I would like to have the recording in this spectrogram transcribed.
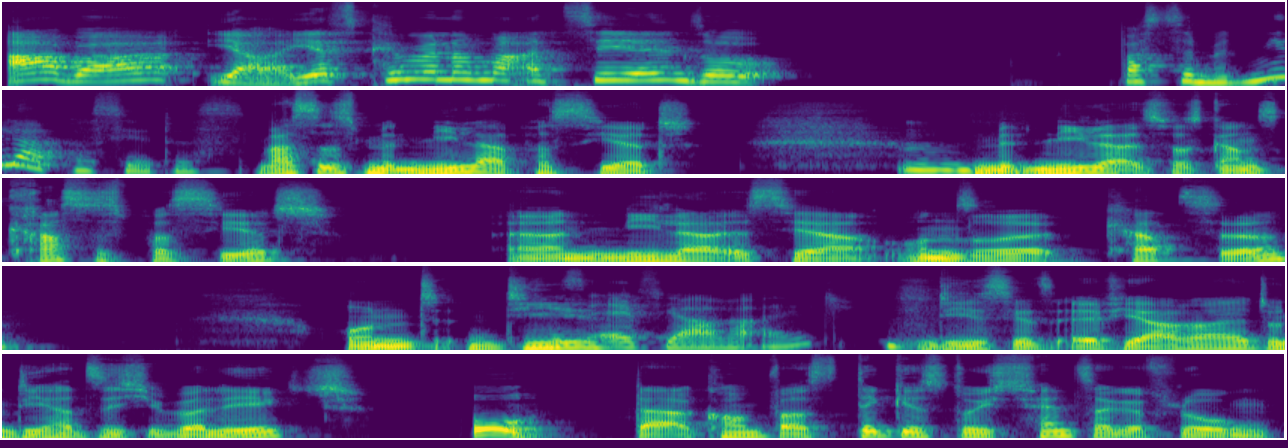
Aber ja, jetzt können wir noch mal erzählen, so was denn mit Nila passiert ist. Was ist mit Nila passiert? Mhm. Mit Nila ist was ganz Krasses passiert. Äh, Nila ist ja unsere Katze. Und Die die, ist elf Jahre alt. die ist jetzt elf Jahre alt und die hat sich überlegt, oh, da kommt was Dickes durchs Fenster geflogen.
